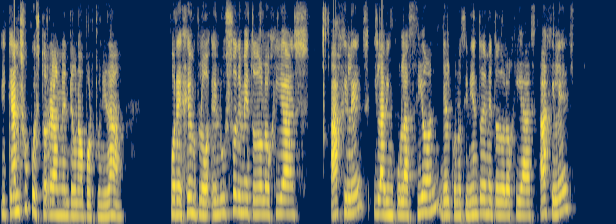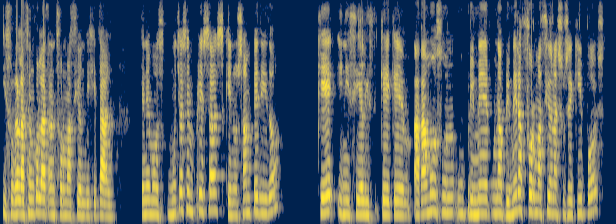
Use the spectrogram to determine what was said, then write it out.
y, que han supuesto realmente una oportunidad. Por ejemplo, el uso de metodologías ágiles y la vinculación del conocimiento de metodologías ágiles y su relación con la transformación digital. Tenemos muchas empresas que nos han pedido que, hagamos un, primer, una primera formación a sus equipos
